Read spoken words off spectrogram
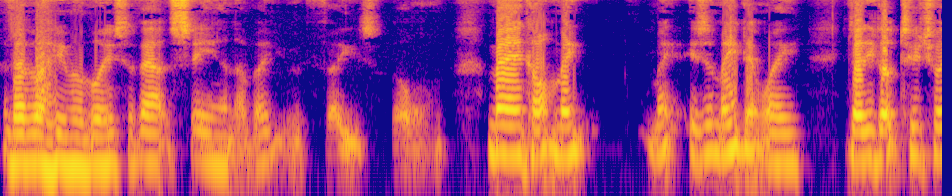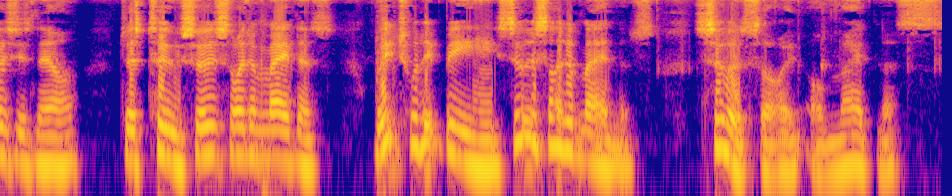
another human voice, without seeing another human face. A man can't make, make isn't made that way. He's only got two choices now. Just two. Suicide and madness. Which would it be? Suicide or madness? Suicide or madness?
